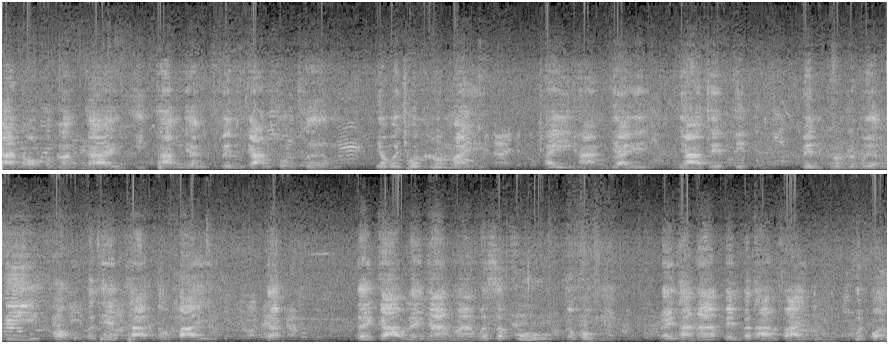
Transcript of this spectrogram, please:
การออกกำลังกาย อีกทั้งยังเป็นการส่งเสริม เยาวชนรุ่นใหม่ ให้ห่างใยยาเสพติด เป็นพลเมืองดีของประเทศชาติต่อไปจากได้กล่าวรายงานมาเมื่อสักครู่กับผมในฐานะเป็นประธานฝ่ายฟุตบอล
